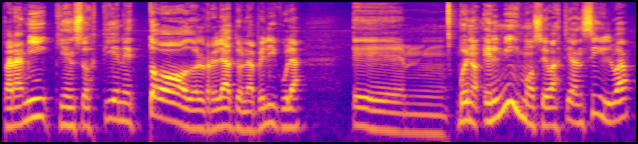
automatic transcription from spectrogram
Para mí, quien sostiene todo el relato en la película. Em, bueno, el mismo Sebastián Silva,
